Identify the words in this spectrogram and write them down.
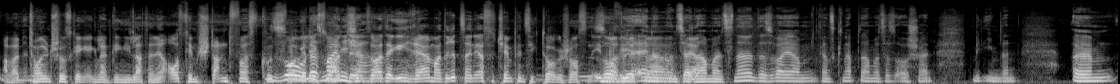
Aber einen tollen Schuss gegen England gegen die Latte, ne? aus dem Stand fast kurz So, vorgelegt. das meine so, hat ich er, ja. so hat er gegen Real Madrid sein erstes Champions League Tor geschossen. in So, wir erinnern uns ja, ja. damals, ne? Das war ja ganz knapp damals das Ausscheiden mit ihm dann. Ähm,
